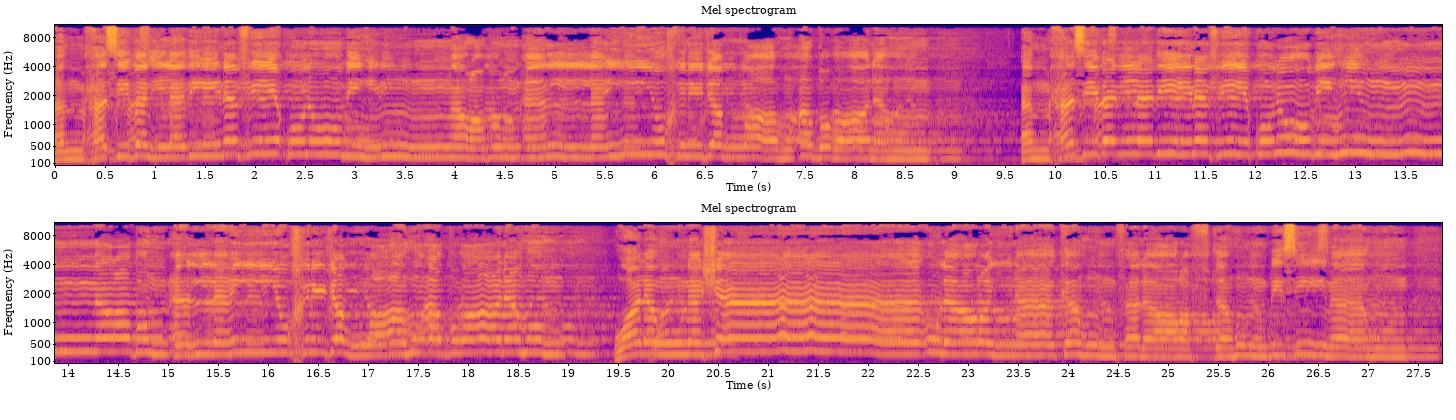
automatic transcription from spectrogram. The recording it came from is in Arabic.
أم حسب الذين في قلوبهم مرض أن لن يخرج الله أضغانهم أم حسب الذين في قلوبهم مرض أن لن يخرج الله أضغانهم ولو نشاء لأريناكهم فلعرفتهم بسيماهم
